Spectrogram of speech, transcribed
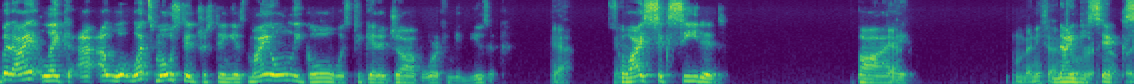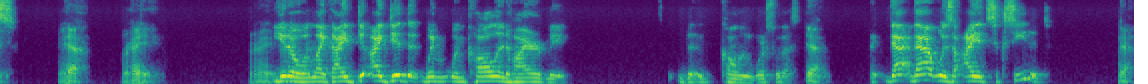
but I like I, I, what's most interesting is my only goal was to get a job working in music. Yeah. So I succeeded by many times over it, ninety six. Yeah, right. Right. You right, know, right. like I I did that when when Colin hired me. The Colin works with us. Yeah. That that was I had succeeded. Yeah.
